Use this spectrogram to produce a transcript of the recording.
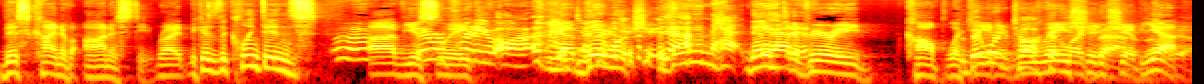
This kind of honesty, right? Because the Clintons, obviously, pretty, uh, yeah, they were. issues. They Yeah. didn't. Ha- they They had a very complicated But they weren't talking like that relationship. it, yeah, yeah.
